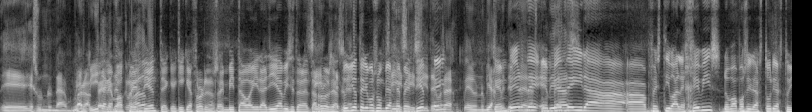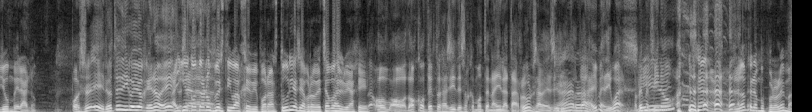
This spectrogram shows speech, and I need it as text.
eh, es una Bueno, que tenemos clavada. pendiente que Quique Flores nos ha invitado a ir allí a visitar el Sí, Tarrón. o sea, tú y yo tenemos un viaje sí, sí, sí, pendiente. tenemos un viaje que en pendiente vez, de, en en vez de ir a, a festivales heavies, nos vamos a ir a Asturias tú y yo en verano. Pues eh, no te digo yo que no, ¿eh? Hay O que sea, encontrar un festival heavy por Asturias y aprovechamos el viaje. O, o dos conciertos así de esos que monten ahí en la Tarrun, ¿sabes? Claro. total, ahí me da igual. Sí. fino. no tenemos problema.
